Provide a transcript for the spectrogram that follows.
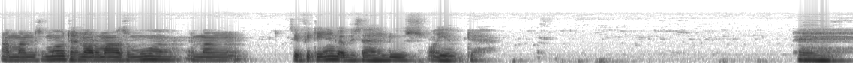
aman semua udah normal semua. Emang CVT-nya nggak bisa halus. Oh ya udah. Eh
